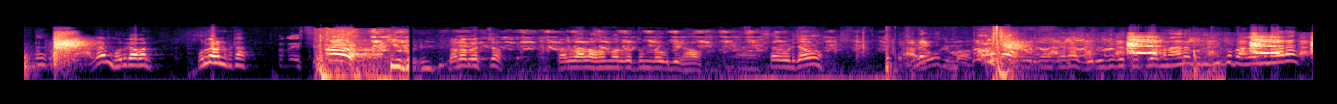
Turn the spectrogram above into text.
साले मुर्गा बन मुर्गा बन बेटा। चलो बच्चों कल वाला होमवर्क तुम लोग दिखाओ। सर उठ जाओ। गुरु जी को बना रहे गुरु जी को बना रहा।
